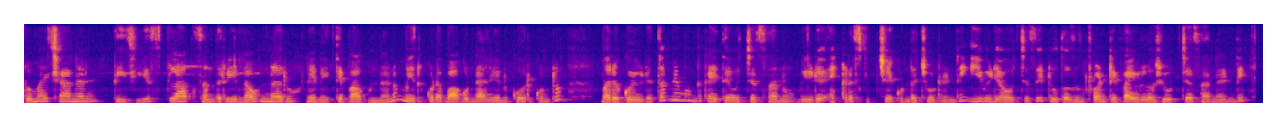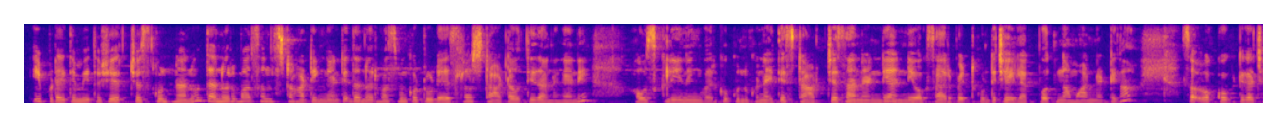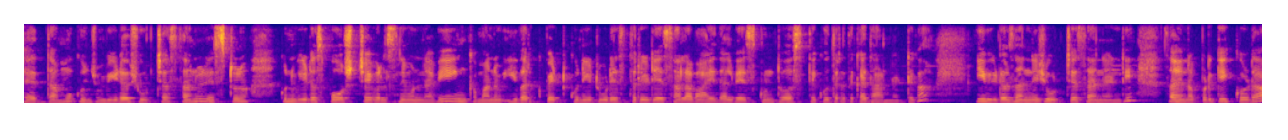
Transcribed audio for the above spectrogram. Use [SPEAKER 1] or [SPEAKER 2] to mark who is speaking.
[SPEAKER 1] To my channel. T G S vlogs అందరూ ఎలా ఉన్నారు? నేనైతే బాగున్నాను. మీరు కూడా బాగుండాలి అని కోరుకుంటూ మరొక వీడియోతో మీ ముందుకైతే వచ్చేసాను. వీడియో ఎక్కడ స్కిప్ చేయకుండా చూడండి. ఈ వీడియో వచ్చేసి టూ థౌజండ్ ట్వంటీ ఫైవ్లో షూట్ చేశానండి. ఇప్పుడైతే మీతో షేర్ చేసుకుంటున్నాను. ధనుర్మాసం స్టార్టింగ్ అంటే ధనుర్మాసం ఇంకో టూ డేస్లో స్టార్ట్ అవుతుంది అనగానే హౌస్ క్లీనింగ్ వరకు కొన్ని కొన్ని అయితే స్టార్ట్ చేశానండి. అన్నీ ఒకసారి పెట్టుకుంటే చేయలేకపోతున్నాము అన్నట్టుగా. సో ఒక్కొక్కటిగా చేద్దాము. కొంచెం వీడియో షూట్ చేస్తాను. నెక్స్ట్ కొన్ని వీడియోస్ పోస్ట్ చేయవలసినవి ఉన్నవి. ఇంకా మనం ఈ వర్క్ పెట్టుకుని టూ డేస్ త్రీ డేస్ అలా వాయిదాలు వేసుకుంటూ వస్తే కుదరదు కదా అన్నట్టుగా ఈ వీడియోస్ అన్నీ షూట్ చేశానండి. సో అయినప్పటికీ కూడా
